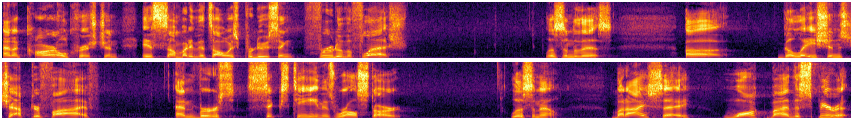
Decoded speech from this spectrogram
And a carnal Christian is somebody that's always producing fruit of the flesh. Listen to this uh, Galatians chapter 5 and verse 16 is where I'll start. Listen now. But I say, walk by the Spirit,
